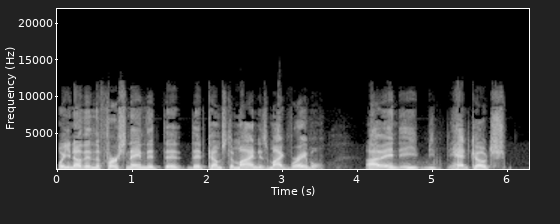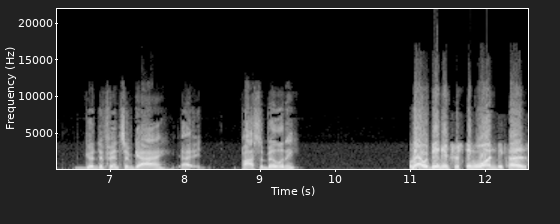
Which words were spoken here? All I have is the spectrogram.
Well, you know, then the first name that that, that comes to mind is Mike Vrabel, uh, and he, head coach, good defensive guy. Uh, possibility. Well, that would be an interesting one because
